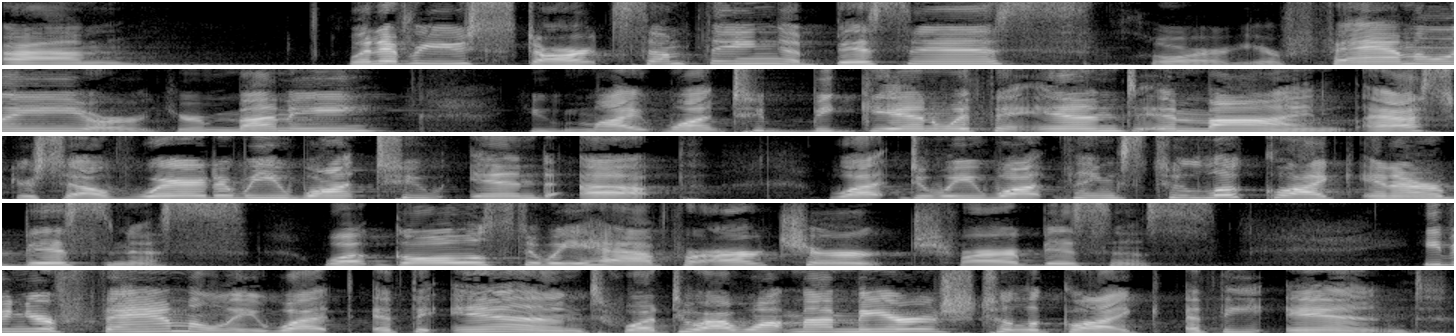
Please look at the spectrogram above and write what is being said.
um, whenever you start something, a business or your family or your money, you might want to begin with the end in mind. Ask yourself, where do we want to end up? What do we want things to look like in our business? What goals do we have for our church, for our business? Even your family, what at the end, what do I want my marriage to look like at the end?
